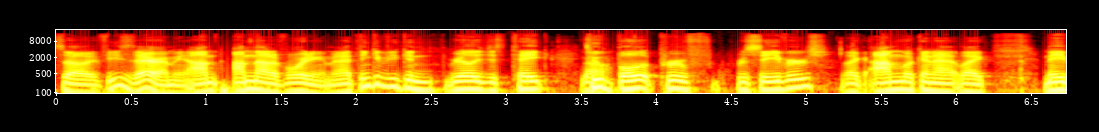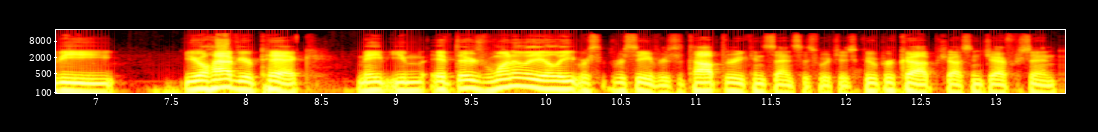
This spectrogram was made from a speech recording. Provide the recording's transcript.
So if he's there, I mean, I'm I'm not avoiding him. And I think if you can really just take no. two bulletproof receivers, like I'm looking at, like maybe you'll have your pick. Maybe you, if there's one of the elite re- receivers, the top three consensus, which is Cooper Kupp, Justin Jefferson,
